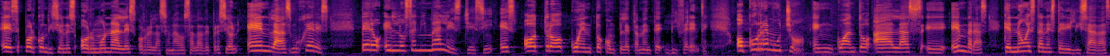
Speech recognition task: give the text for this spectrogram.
es por condiciones hormonales o relacionados a la depresión en las mujeres. Pero en los animales, Jesse, es otro cuento completamente diferente. Ocurre mucho en cuanto a las eh, hembras que no están esterilizadas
